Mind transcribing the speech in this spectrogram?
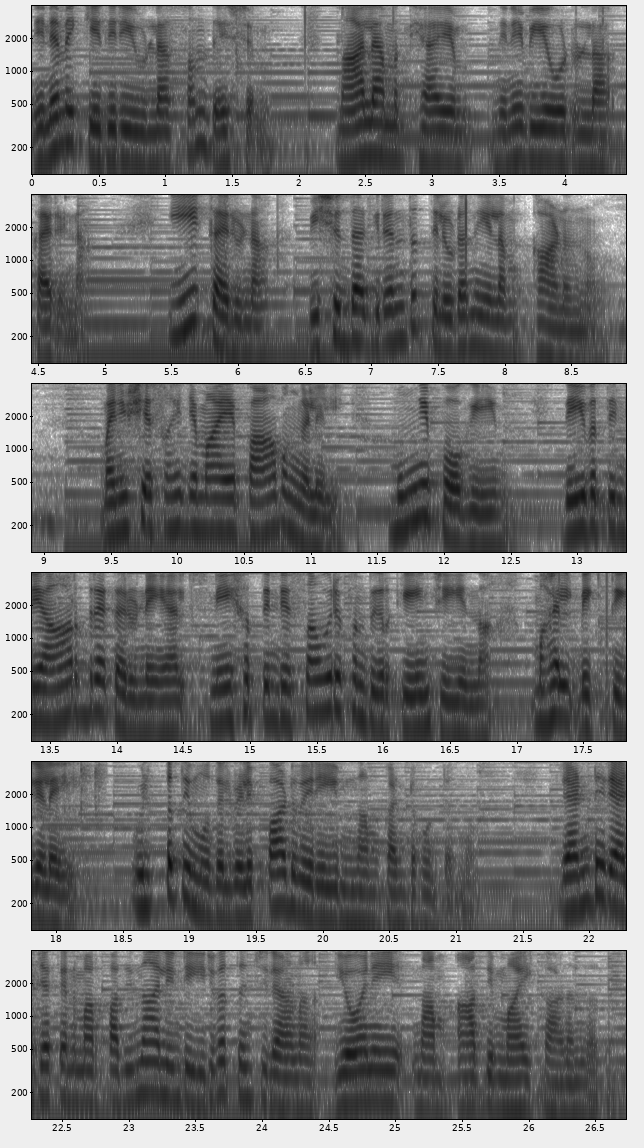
നിലവയ്ക്കെതിരെയുള്ള സന്ദേശം. നാലാം അധ്യായം നിനവിയോടുള്ള കരുണ. ഈ കരുണ വിശുദ്ധ ഗ്രന്ഥത്തിലുടനീളം കാണുന്നു. മനുഷ്യ മനുഷ്യസഹജമായ പാവങ്ങളിൽ മുങ്ങിപ്പോകുകയും ദൈവത്തിന്റെ ആർദ്ര കരുണയാൽ സ്നേഹത്തിന്റെ സൗരഭം തീർക്കുകയും ചെയ്യുന്ന മഹൽ വ്യക്തികളെ ഉൽപ്പത്തി മുതൽ വെളിപ്പാട് വരെയും നാം കണ്ടുമുട്ടുന്നു. രണ്ട് രാജാക്കന്മാർ പതിനാലിന്റെ ഇരുപത്തഞ്ചിലാണ് യോനയെ നാം ആദ്യമായി കാണുന്നത്.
